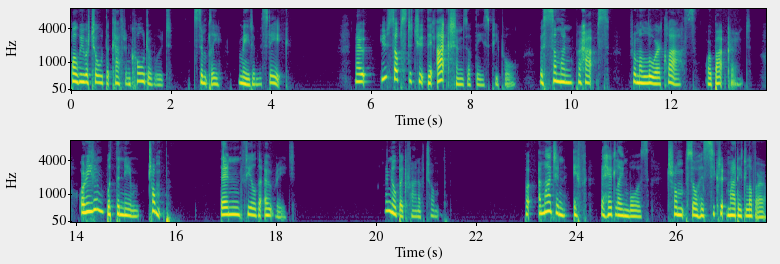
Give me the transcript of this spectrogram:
while we were told that Catherine Calderwood simply made a mistake. Now, you substitute the actions of these people with someone perhaps from a lower class or background, or even with the name Trump, then feel the outrage. I'm no big fan of Trump. But imagine if the headline was Trump saw his secret married lover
